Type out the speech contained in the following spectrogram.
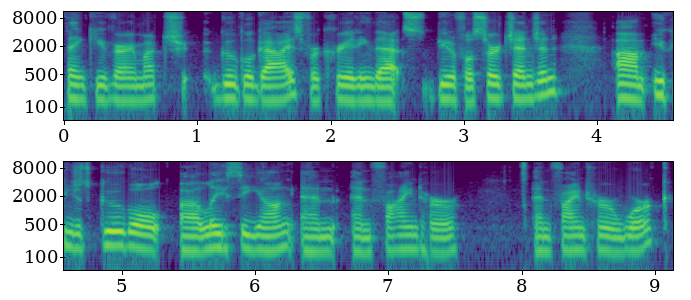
thank you very much, Google guys, for creating that beautiful search engine. Um, you can just Google uh, Lacey Young and and find her and find her work.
